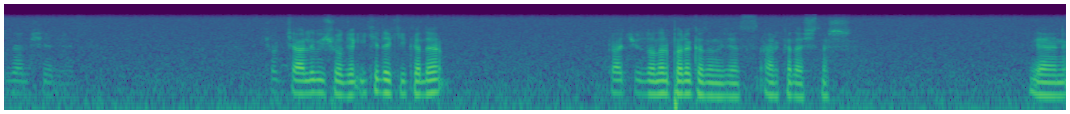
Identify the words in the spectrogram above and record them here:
güzel bir şey yapacağız. Çok karlı bir iş olacak. 2 dakikada kaç yüz dolar para kazanacağız arkadaşlar. Yani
